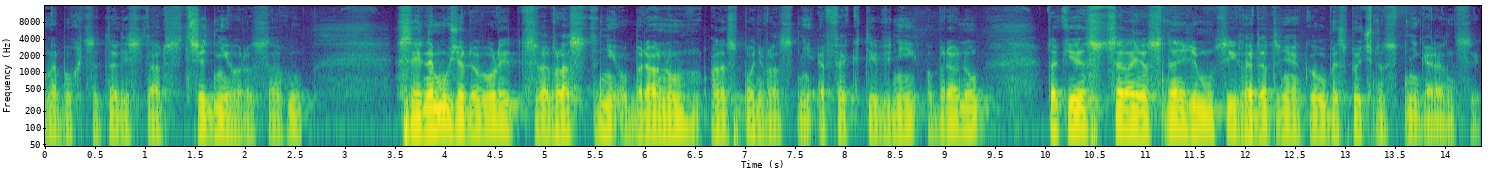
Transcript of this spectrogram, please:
nebo chcete-li stát středního rozsahu, si nemůže dovolit vlastní obranu, alespoň vlastní efektivní obranu, tak je zcela jasné, že musí hledat nějakou bezpečnostní garanci.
